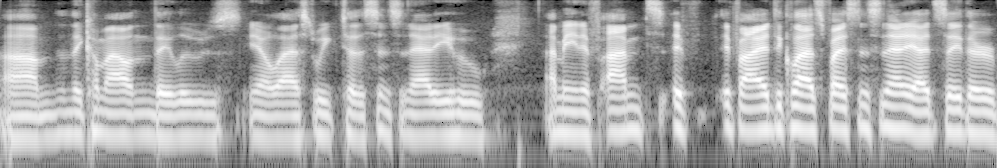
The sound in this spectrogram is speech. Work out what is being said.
Um, then they come out and they lose, you know, last week to the Cincinnati. Who, I mean, if I'm if if I had to classify Cincinnati, I'd say they're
